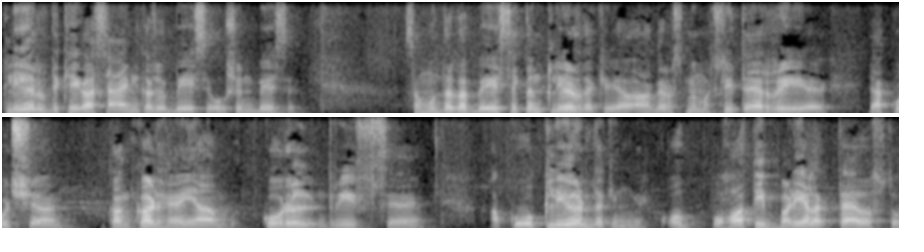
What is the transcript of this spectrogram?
क्लियर दिखेगा सैंड का जो बेस है ओशन बेस है। समुद्र का बेस एकदम क्लियर दिखेगा अगर उसमें मछली तैर रही है या कुछ कंकड़ है या कोरल रीफ्स है आपको वो क्लियर दिखेंगे। और बहुत ही बढ़िया लगता है दोस्तों।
